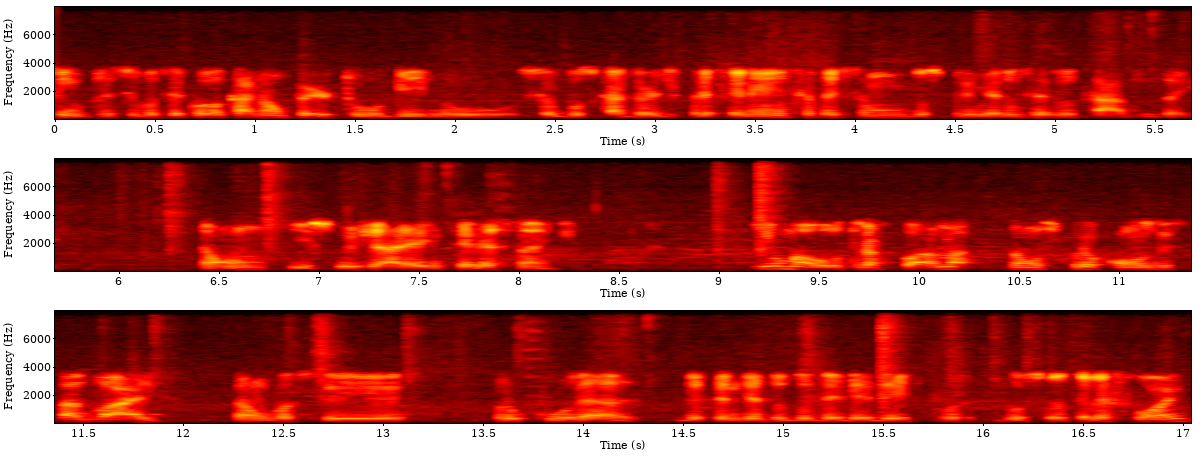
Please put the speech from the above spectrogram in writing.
simples, se você colocar não perturbe no seu buscador de preferência, vai ser um dos primeiros resultados aí. Então, isso já é interessante. E uma outra forma são os PROCONs estaduais. Então você procura, dependendo do DDD do seu telefone,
